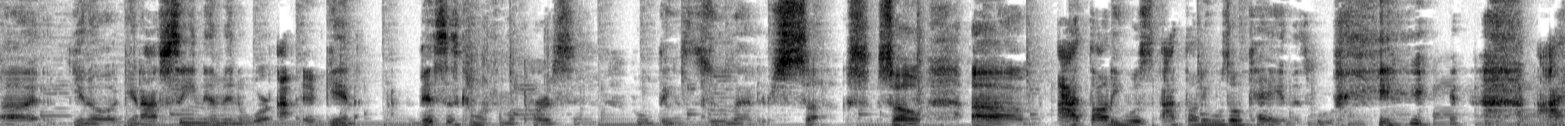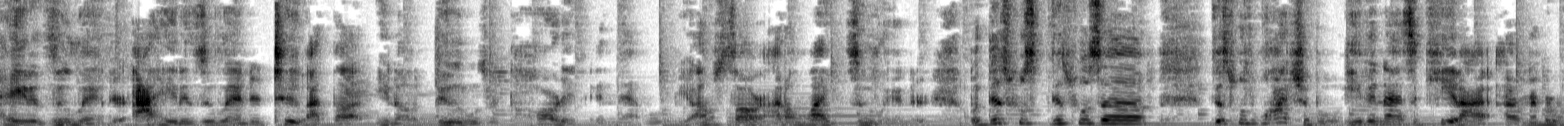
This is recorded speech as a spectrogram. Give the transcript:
Uh, you know, again, I've seen him in the work. Again, this is coming from a person who thinks Zoolander sucks. So um, I thought he was, I thought he was okay in this movie. I hated Zoolander. I hated Zoolander too. I thought, you know, dude was retarded in that movie. I'm sorry, I don't like Zoolander, but this was, this was, uh, this was watchable. Even as a kid, I, I remember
